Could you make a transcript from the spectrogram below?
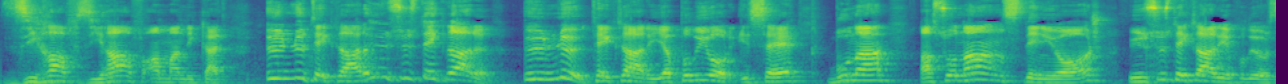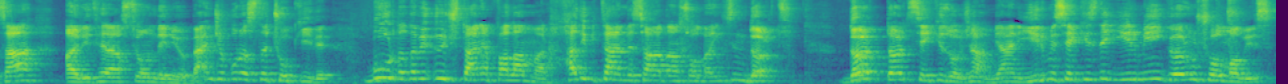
zihaf, zihaf aman dikkat. Ünlü tekrarı, ünsüz tekrarı. Ünlü tekrarı yapılıyor ise buna asonans deniyor. Ünsüz tekrar yapılıyorsa aliterasyon deniyor. Bence burası da çok iyiydi. Burada da bir 3 tane falan var. Hadi bir tane de sağdan soldan gitsin 4. 4 4 8 hocam. Yani 28'de 20'yi görmüş olmalıyız.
